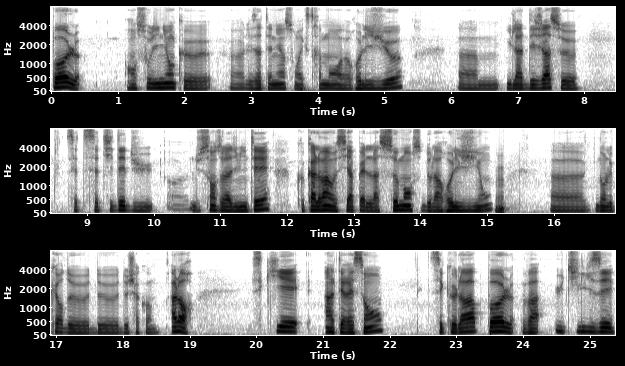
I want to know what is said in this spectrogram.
Paul, en soulignant que euh, les Athéniens sont extrêmement religieux, euh, il a déjà ce, cette, cette idée du, euh, du sens de la divinité que Calvin aussi appelle la semence de la religion Mm. euh, dans le cœur de, de, de chaque homme. Alors, ce qui est intéressant, c'est que là, Paul va utiliser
